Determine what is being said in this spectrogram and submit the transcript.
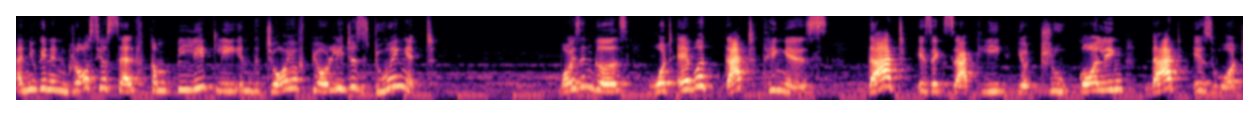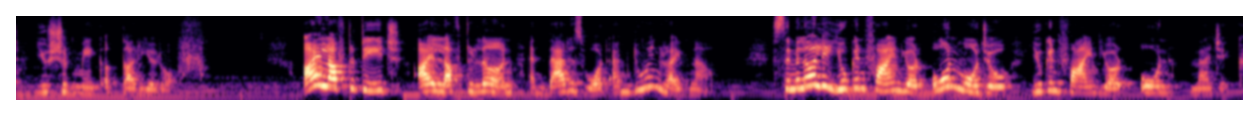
and you can engross yourself completely in the joy of purely just doing it? Boys and girls, whatever that thing is, that is exactly your true calling. That is what you should make a career of. I love to teach, I love to learn, and that is what I'm doing right now. Similarly, you can find your own mojo, you can find your own magic.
